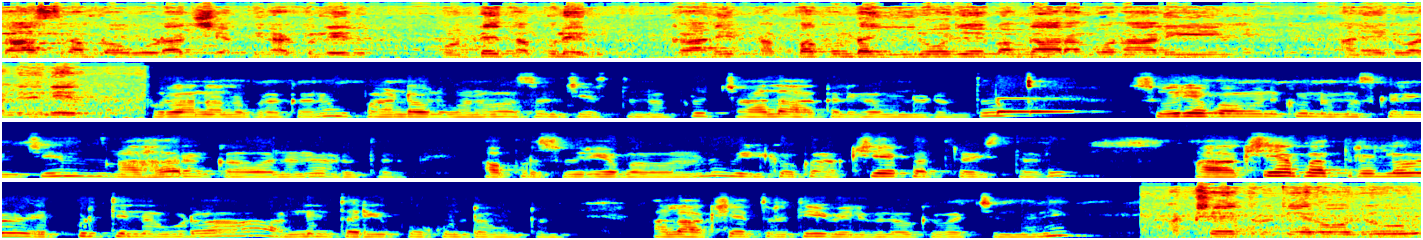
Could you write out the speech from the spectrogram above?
శాస్త్రంలో కూడా చెప్పినట్టు లేదు. కొంటే తప్పు లేదు. కానీ తప్పకుండా ఈరోజే బంగారం కొనాలి అనేటువంటిది లేదు. పురాణాల ప్రకారం పాండవులు వనవాసం చేస్తున్నప్పుడు చాలా ఆకలిగా ఉండడంతో సూర్యభగవానుకు నమస్కరించి ఆహారం కావాలని అడుగుతారు. అప్పుడు సూర్యభగవానుడు వీరికి ఒక అక్షయపత్ర ఇస్తాడు. ఆ అక్షయ పాత్రలో ఎప్పుడు తిన్నా కూడా అన్నం తరిగిపోకుండా ఉంటుంది. అలా అక్షయ తృతీయ వెలుగులోకి వచ్చిందని. అక్షయ తృతీయ రోజు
